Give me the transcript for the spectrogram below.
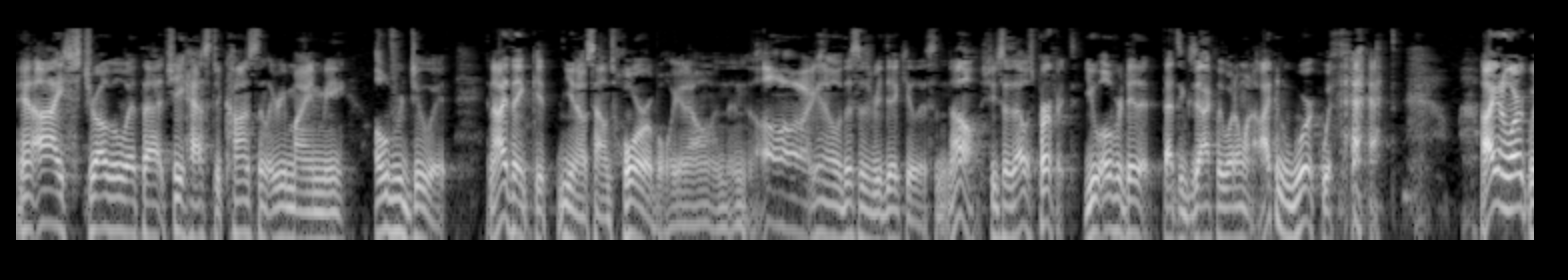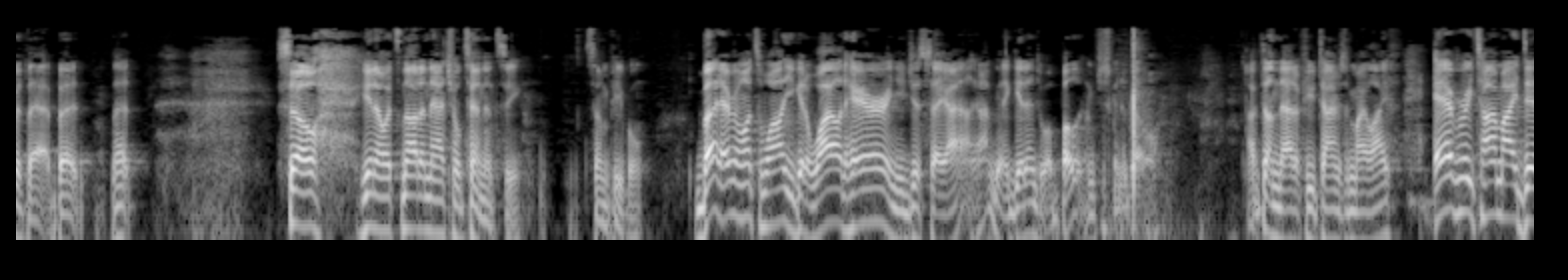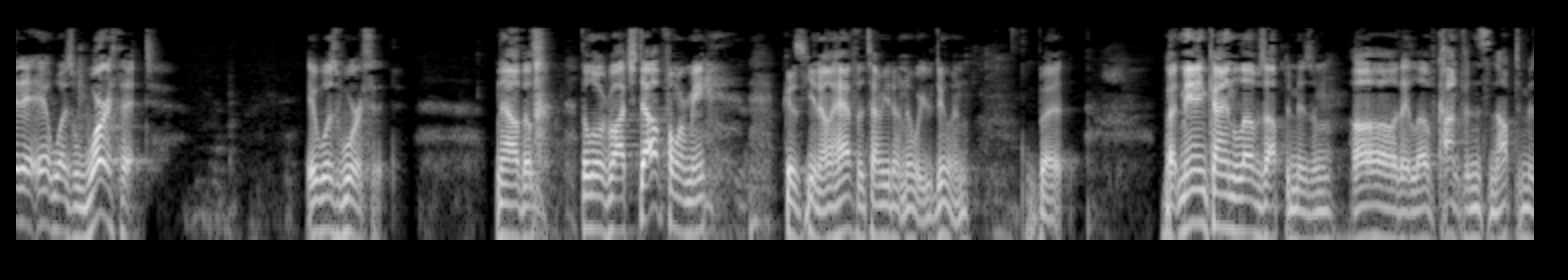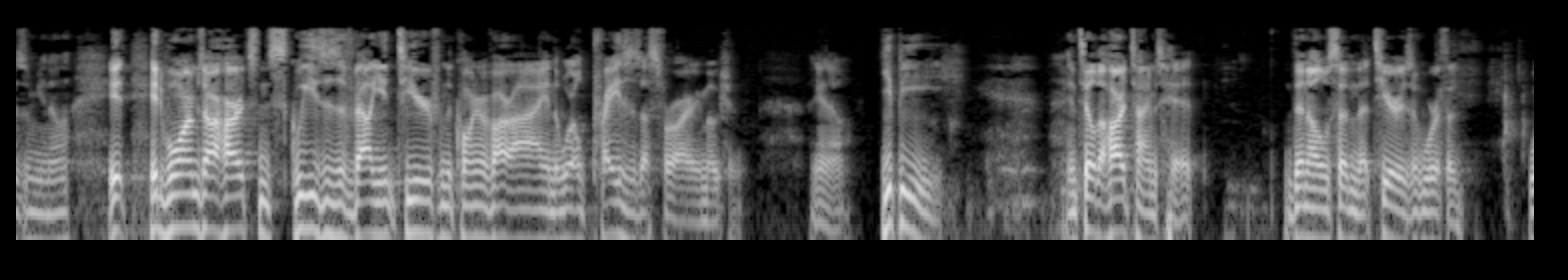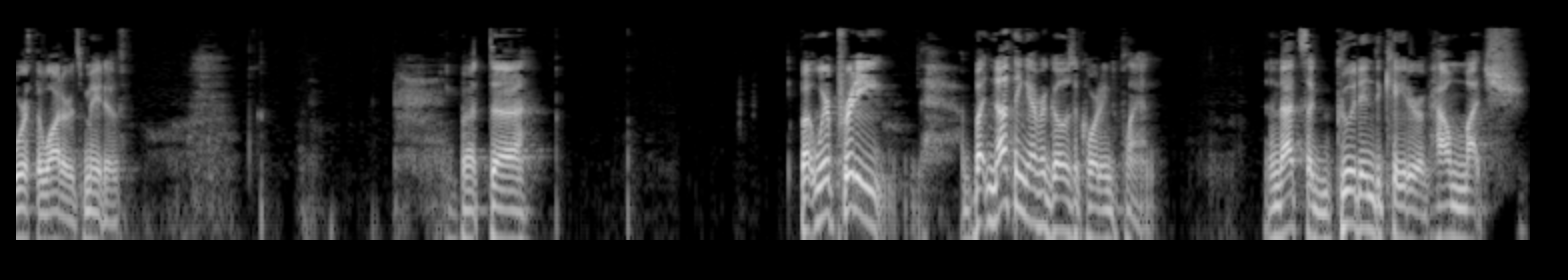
And I struggle with that. She has to constantly remind me, overdo it. And I think it, you know, sounds horrible, you know, and then, oh, you know, this is ridiculous. And no, she says, that was perfect. You overdid it. That's exactly what I want. I can work with that. I can work with that, but that, so, you know, it's not a natural tendency. Some people. But every once in a while you get a wild hair and you just say, I'm going to get into a boat. I'm just going to go. I've done that a few times in my life. Every time I did it, it was worth it. It was worth it. Now the, the Lord watched out for me because, you know, half the time you don't know what you're doing, but but mankind loves optimism. Oh, they love confidence and optimism, you know. It, it warms our hearts and squeezes a valiant tear from the corner of our eye and the world praises us for our emotion. You know, yippee. Until the hard times hit. Then all of a sudden that tear isn't worth a, worth the water it's made of. But, uh, but we're pretty but nothing ever goes according to plan. And that's a good indicator of how much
